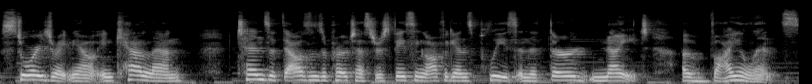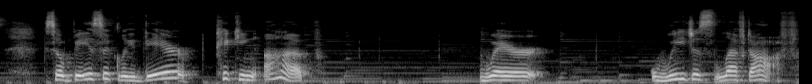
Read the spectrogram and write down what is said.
stories right now in Catalan tens of thousands of protesters facing off against police in the third night of violence. So basically, they're picking up where we just left off.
